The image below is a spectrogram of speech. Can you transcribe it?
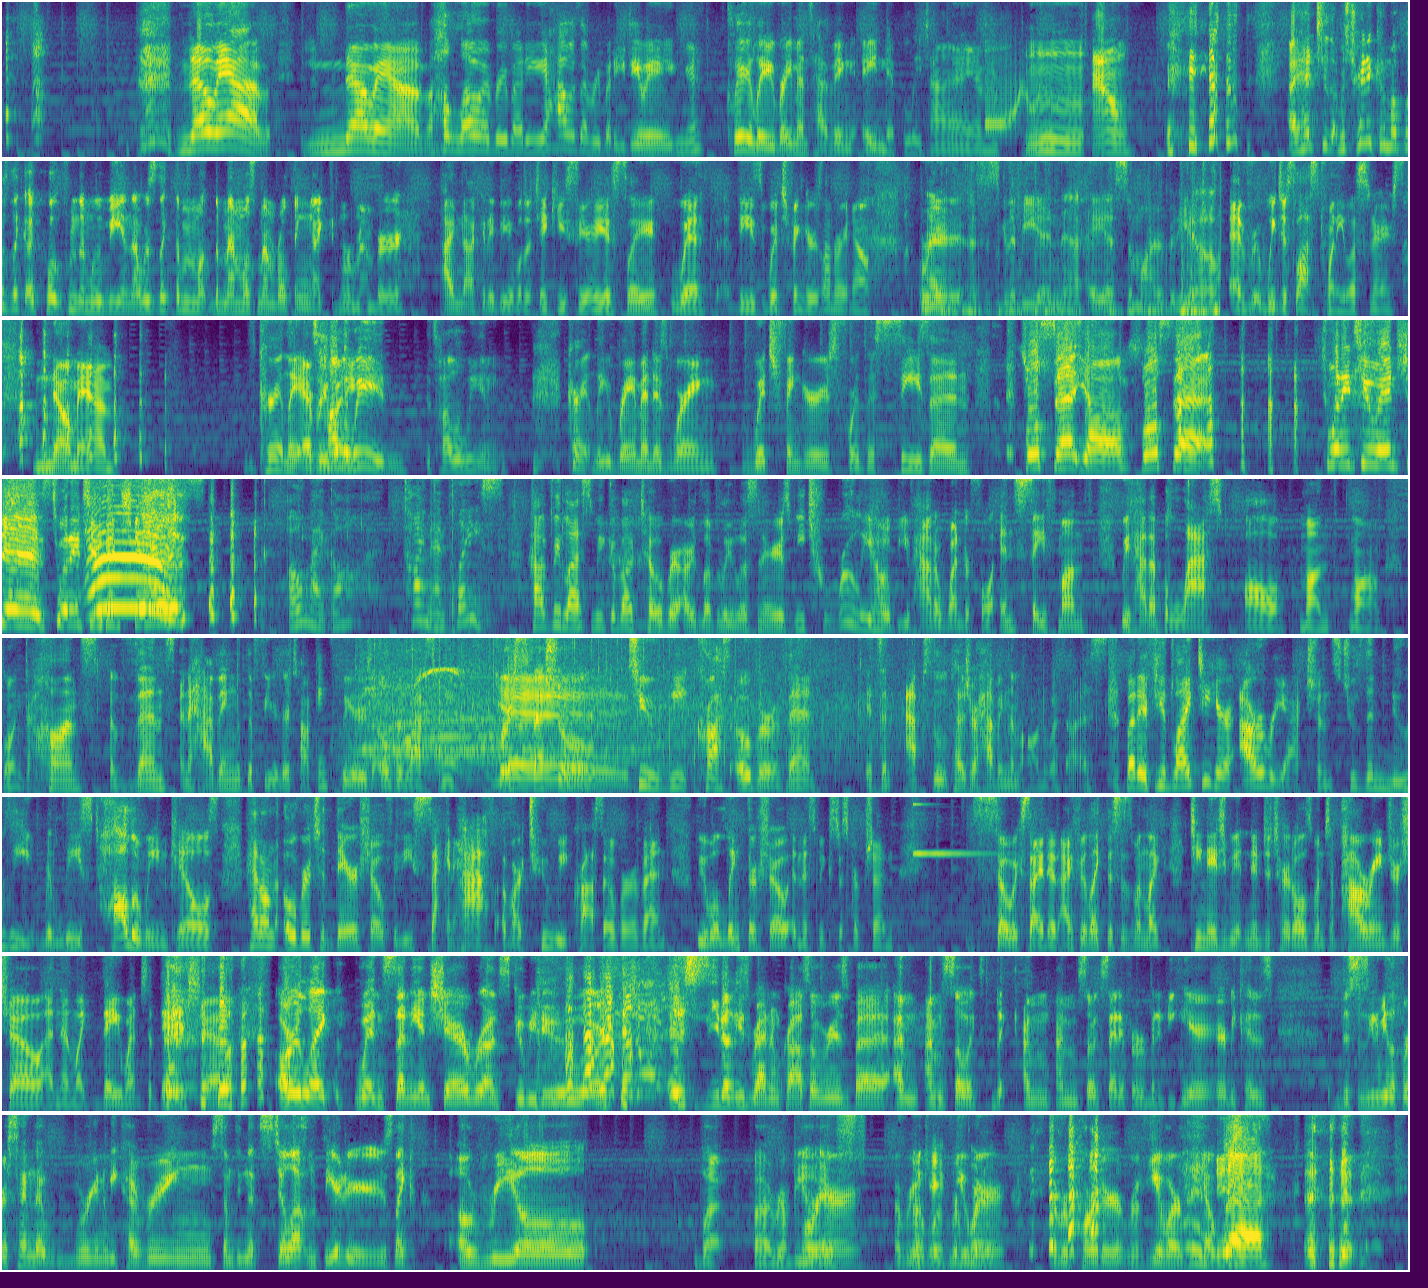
No, ma'am. No, ma'am. Hello, everybody. How is everybody doing? Clearly, Raymond's having a nipply time. Mm, ow. I had to. I was trying to come up with like a quote from the movie, and that was like the the most memorable thing I can remember. I'm not going to be able to take you seriously with these witch fingers on right now. We're this is gonna be an uh, ASMR video. Every, we just lost 20 listeners. No, ma'am. Currently, It's everybody. Halloween. It's Halloween. Currently, Raymond is wearing witch fingers for the season. Full set, y'all. Full set. 22 inches. 22 inches. Oh my god. Time and place. Happy last week of October, our lovely listeners. We truly hope you've had a wonderful and safe month. We've had a blast all month long, going to haunts, events, and having the Fear the Talking Queers over last week for Yay. a special two week crossover event. It's an absolute pleasure having them on with us. But if you'd like to hear our reactions to the newly released Halloween kills, head on over to their show for the second half of our two week crossover event. We will link their show in this week's description. So excited. I feel like this is when like Teenage Mutant Ninja Turtles went to Power Rangers show and then like they went to their show. or like when Sonny and Cher were on Scooby Doo, or it's just, you know these random crossovers. But I'm I'm so ex- like, I'm I'm so excited for everybody to hear because this is gonna be the first time that we're gonna be covering something that's still out in theaters, like a real what a review. Reporter, a real Okay, reviewer, a reporter, reviewer. We know. Yeah.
